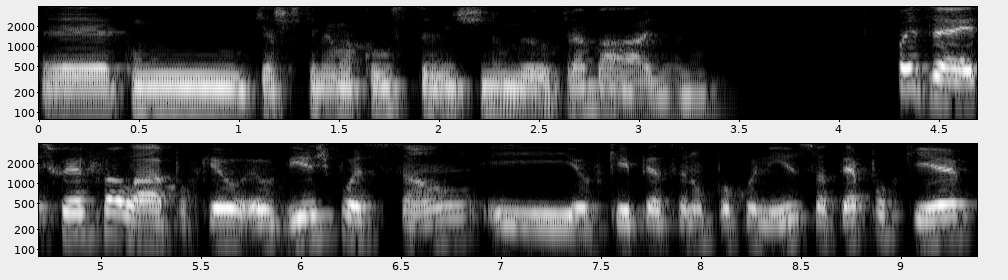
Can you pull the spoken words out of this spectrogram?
é, com, que acho que também é uma constante no meu trabalho, né? Pois é, isso que eu ia falar, porque eu, eu vi a exposição e eu fiquei pensando um pouco nisso, até porque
